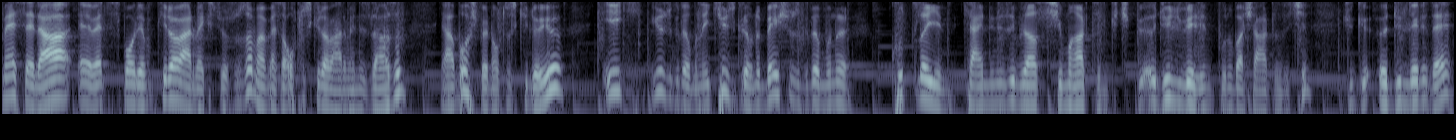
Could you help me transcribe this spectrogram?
Mesela evet spor yapıp kilo vermek istiyorsunuz ama mesela 30 kilo vermeniz lazım. Ya boş verin 30 kiloyu ilk 100 gramını, 200 gramını, 500 gramını kutlayın. Kendinizi biraz şımartın. Küçük bir ödül verin bunu başardığınız için. Çünkü ödülleri de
